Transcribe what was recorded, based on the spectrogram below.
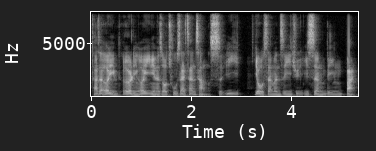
他在二零二零二一年的时候出赛三场，十一又三分之一局，一胜零败，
